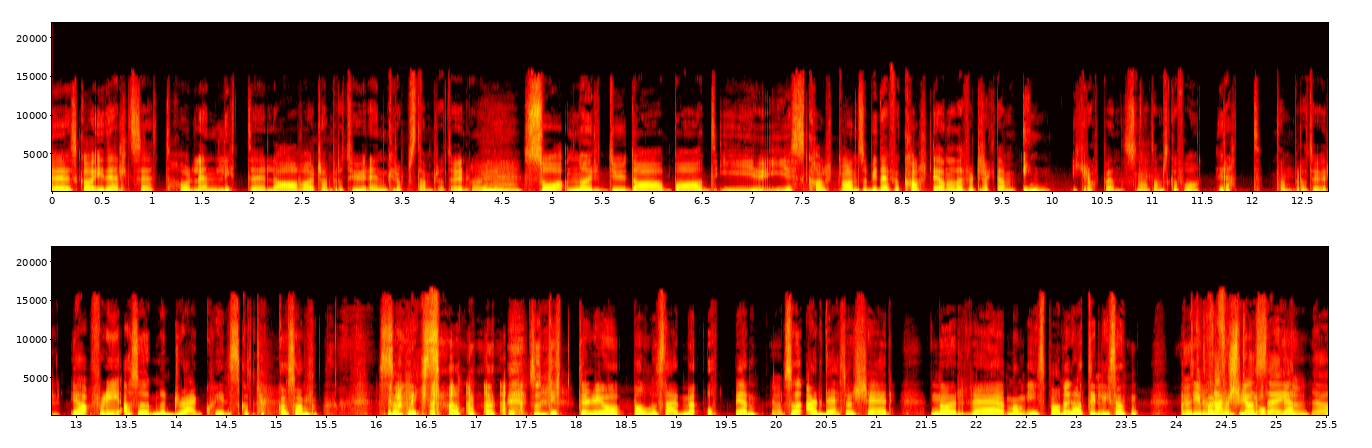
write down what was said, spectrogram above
eh, skal ideelt sett holde en litt eh, lavere temperatur enn kroppstemperatur. Så når du da bad i iskaldt vann, så blir det for kaldt igjen, og derfor trekker de inn i kroppen, sånn at de skal få rett temperatur. Ja, fordi altså, når drag queens skal tøkke og sånn, så liksom Så dytter de jo ballesteinene opp igjen. Ja. Så er det det som skjer når uh, man isbader? At de liksom At de bare forsvinner opp seg. igjen? Ja.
